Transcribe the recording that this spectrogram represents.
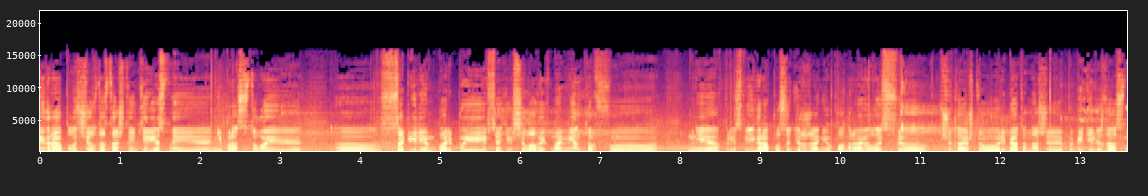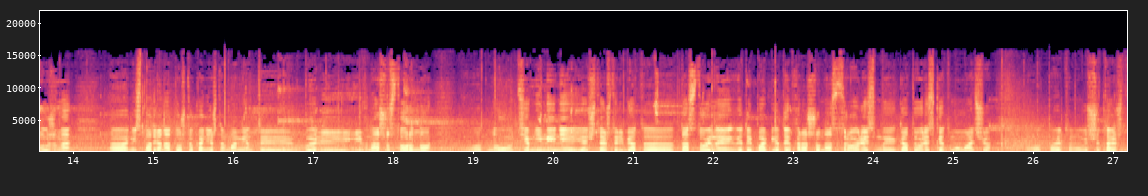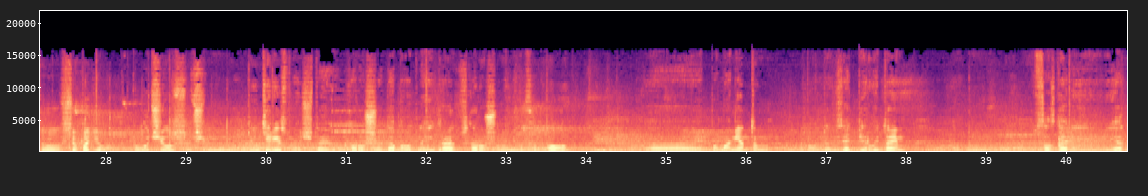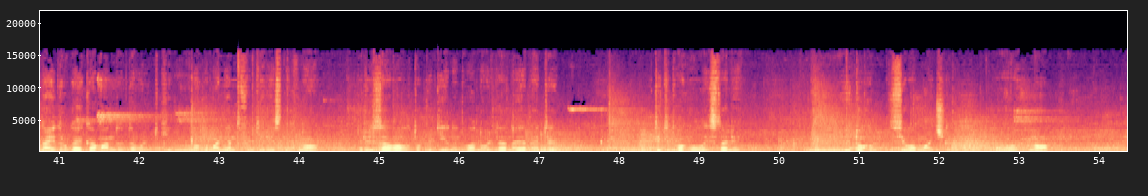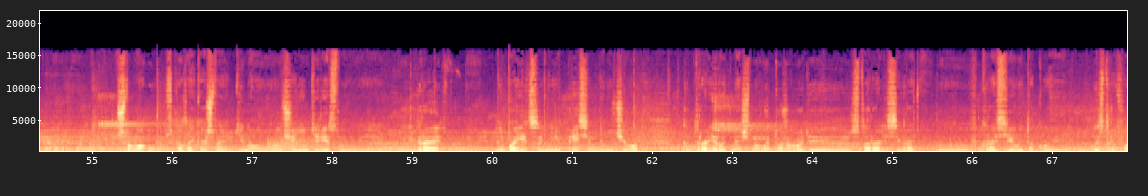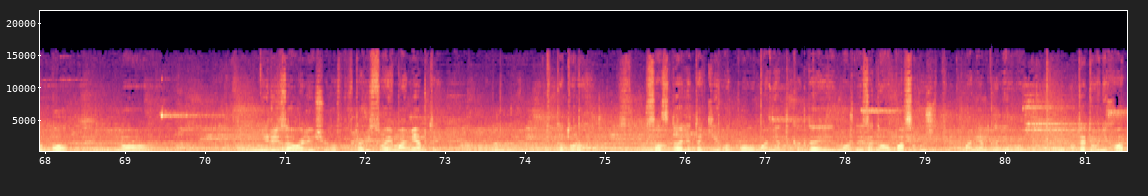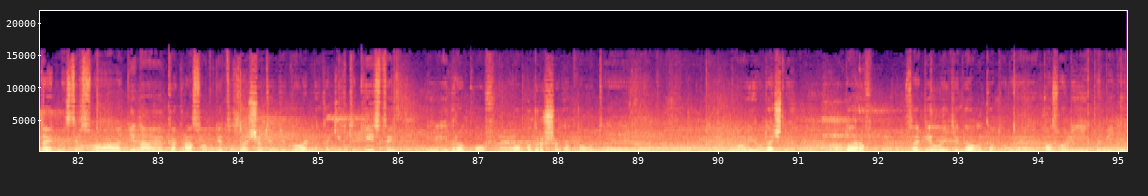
Игра получилась достаточно интересной, непростой, э, с обилием борьбы, всяких силовых моментов. Э, Мне, в принципе, игра по содержанию понравилась. Э, Считаю, что ребята наши победили заслуженно, э, несмотря на то, что, конечно, моменты были и в нашу сторону. Вот. Ну, тем не менее, я считаю, что ребята достойны этой победы, хорошо настроились, мы готовились к этому матчу. Вот. Поэтому считаю, что все по делу. Получилась очень интересная, я считаю, хорошая, добротная игра с хорошим именно футболом. Э, По моментам, ну, взять первый тайм, создали и одна, и другая команда, довольно-таки много моментов интересных, но реализовала только Дина 2-0, да, наверное, это вот эти два гола и стали м, итогом всего матча. Вот. Но что могу сказать? Конечно, Дина очень интересно играет, не боится ни прессинга, ничего, контролирует мяч. Но мы тоже вроде старались играть э, в красивый такой быстрый футбол, но не реализовали, еще раз повторюсь, свои моменты, которых создали такие вот полумоменты, когда можно из одного паса выжить момент голевой. Вот этого не хватает мастерства. А Дина как раз вот где-то за счет индивидуальных каких-то действий игроков, обыгрыша какого-то, э, ну и удачных ударов забила эти голы, которые позволили ей победить.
